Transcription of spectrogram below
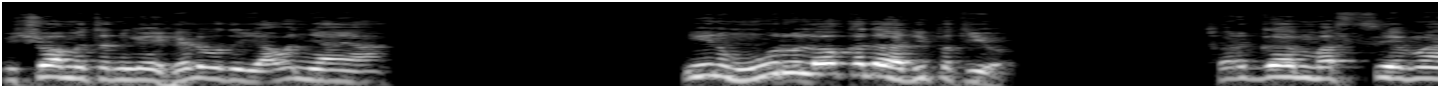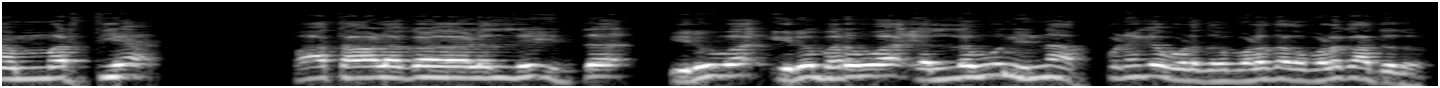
ವಿಶ್ವಾಮಿತ್ರನಿಗೆ ಹೇಳುವುದು ಯಾವ ನ್ಯಾಯ? ನೀನು ಮೂರು ಲೋಕದ ಅಧಿಪತಿಯು. ಸ್ವರ್ಗ ಮರ್ತ್ಯ, ಪಾತಾಳಗಳಲ್ಲಿ ಇದ್ದ ಇರುವ ಇರುಬರುವ ಎಲ್ಲವೂ ನಿನ್ನ ಅಪ್ಪಣೆಗೆ ಒಳಗಾದುದು.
